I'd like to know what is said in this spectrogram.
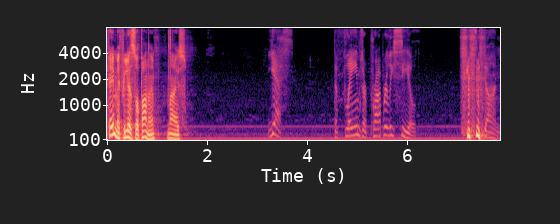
Okej, Mefile złapany. Nice. Yes. The flames are properly sealed. It's done.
